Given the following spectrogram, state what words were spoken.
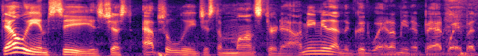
Dell EMC is just absolutely just a monster now. I mean, I mean that in a good way. I don't mean in a bad way, but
